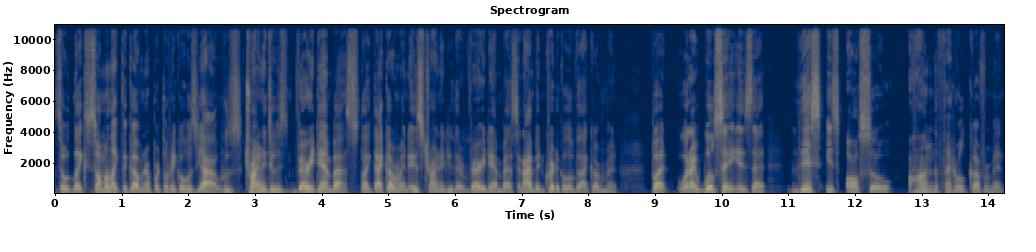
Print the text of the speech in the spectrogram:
So like someone like the governor of Puerto Rico, who's yeah, who's trying to do his very damn best. Like that government is trying to do their very damn best, and I've been critical of that government. But what I will say is that this is also on the federal government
